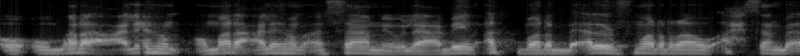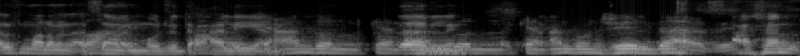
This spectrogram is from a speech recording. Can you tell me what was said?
ومرق عليهم ومرق عليهم أسامي ولاعبين أكبر بألف مرة وأحسن بألف مرة من الأسامي الموجودة صحيح. حاليا. كان عندهم كان عندهم كان عندهم جيل ذهبي. عشان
